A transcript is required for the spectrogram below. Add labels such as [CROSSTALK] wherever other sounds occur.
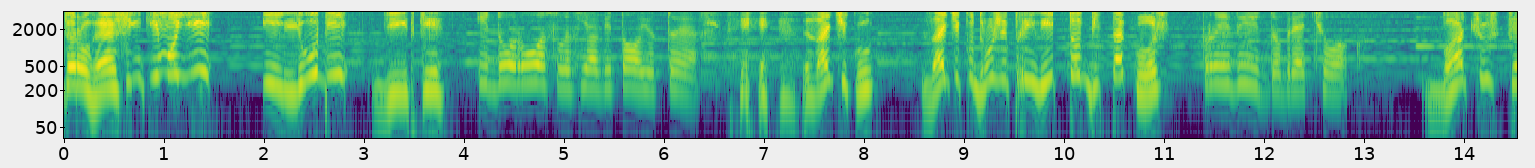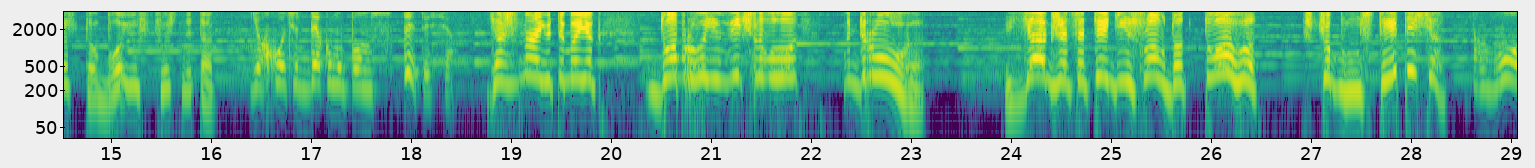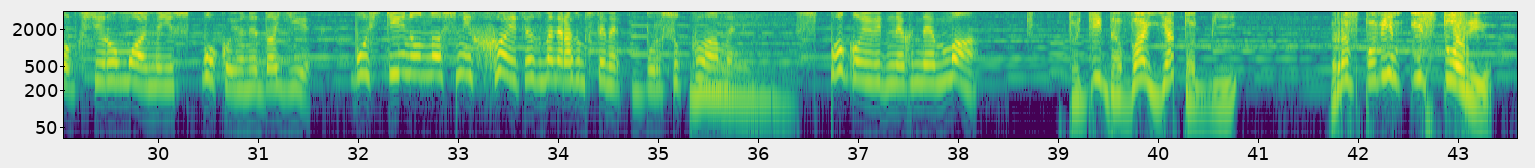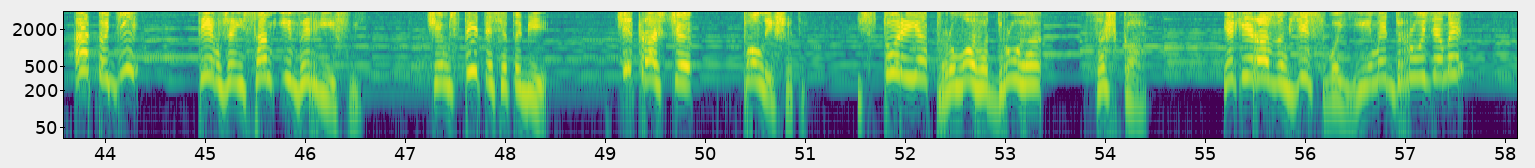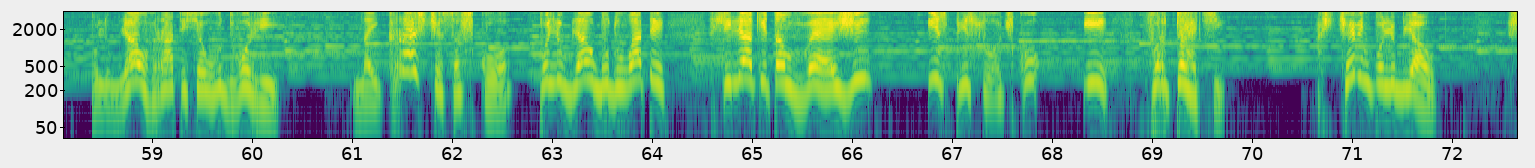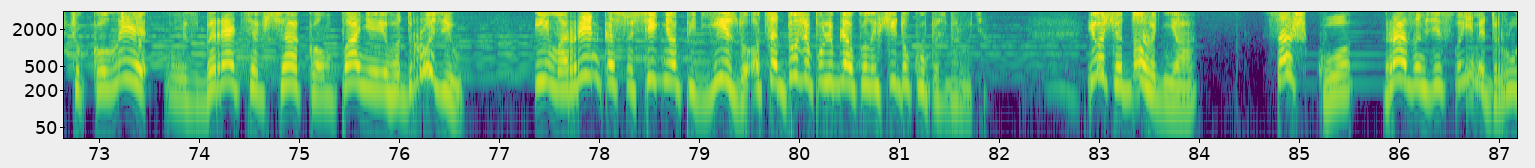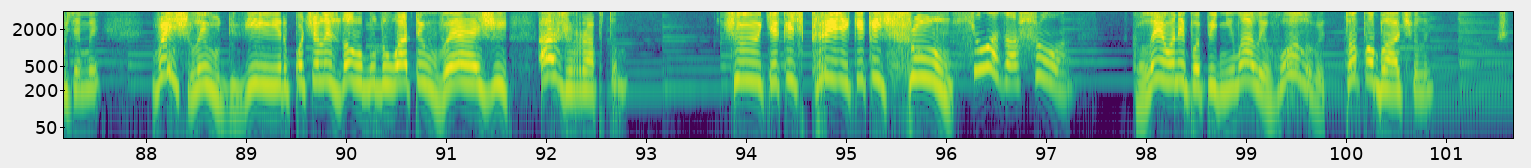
Дорогесенькі мої і любі дітки. І дорослих я вітаю теж. [LAUGHS] Зайчику, зайчику, друже, привіт тобі також. Привіт, добрячок. Бачу, що з тобою щось не так. Я хочу декому помститися. Я ж знаю тебе як доброго і ввічливого друга. Як же це ти дійшов до того, щоб мститися? Вовк сіромань мені спокою не дає. Постійно насміхається з мене разом з тими бурсуками. Спокою від них нема. Тоді давай я тобі розповім історію, а тоді ти вже й сам і вирішуй, чи мститися тобі, чи краще полишити. Історія про мого друга Сашка, який разом зі своїми друзями полюбляв гратися у дворі. Найкраще Сашко полюбляв будувати всілякі там вежі із пісочку і фортеці. А ще він полюбляв, що коли збереться вся компанія його друзів, і Маринка з сусіднього під'їзду, оце дуже полюбляв, коли всі докупи зберуться. І ось одного дня Сашко разом зі своїми друзями вийшли у двір, почали знову будувати вежі, аж раптом. Чують якийсь крик, якийсь шум. Що за шум? Коли вони попіднімали голови, то побачили,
